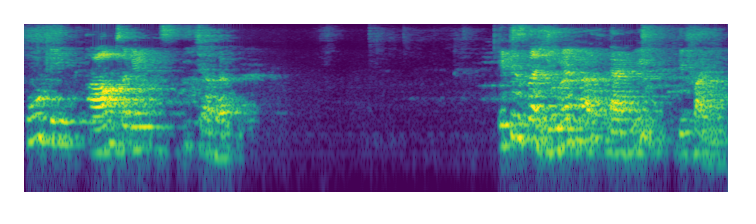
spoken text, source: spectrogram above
who take arms against each other? It is the human earth that we define.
